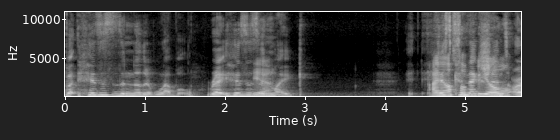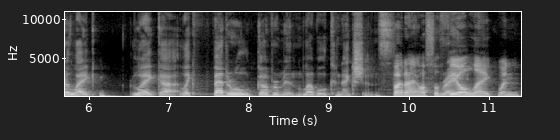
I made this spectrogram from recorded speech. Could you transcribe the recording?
But his is another level, right? His is Yeah. in like I his also connections feel- are like like uh like federal government level connections. but I also Right. feel like when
